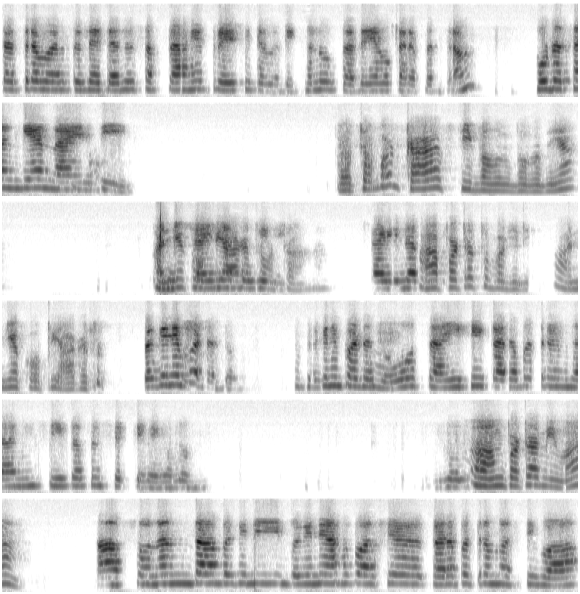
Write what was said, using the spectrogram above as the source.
तत्र वर्तते गतसप्ताहे प्रेषितवती खलु तदेव करपत्रं पुटसङ्ख्या नैन्टि प्रथमं का अस्ति महोदय अन्य कोऽपि आगतवन्तः पठतु भगिनि अन्य कोऽपि आगतम्। भगिनी पठतु। भगिनी पठतु। तैः करपत्रम् इदानीं स्वीकर्तुं शक्यते खलु। अहं पठामि वा? सुनन्दा भगिनी भगिन्याः पार्श्वे करपत्रम् अस्ति वा?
